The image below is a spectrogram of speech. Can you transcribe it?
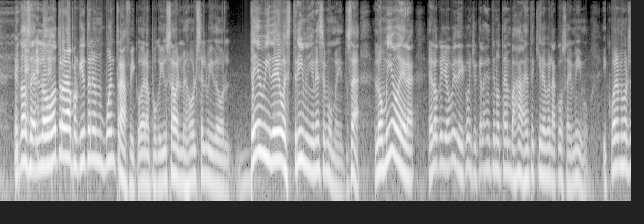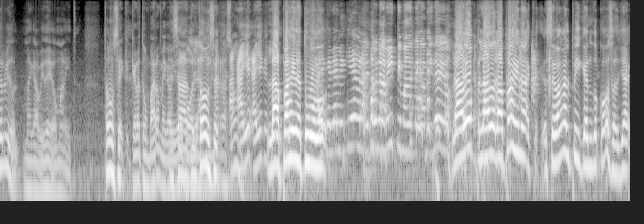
Entonces, lo otro era porque yo tenía un buen tráfico, era porque yo usaba el mejor servidor de video streaming en ese momento. O sea, lo mío era, es lo que yo vi, dije, concho, que la gente no está en bajar, la gente quiere ver la cosa ahí mismo. ¿Y cuál es el mejor servidor? Mega Video, manito. Entonces, Que, que lo tumbaron mega video. Exacto. Por la entonces, misma razón. Ah, ahí ahí es que la tú- página tuvo dos... es que darle quiebra. Esto es una víctima de Mega Video. La, do- la, la página se van al pique en dos cosas. Ya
